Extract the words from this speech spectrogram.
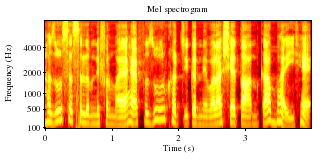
हजूर सल्लम ने फरमाया है, फजूल खर्ची करने वाला शैतान का भाई है।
